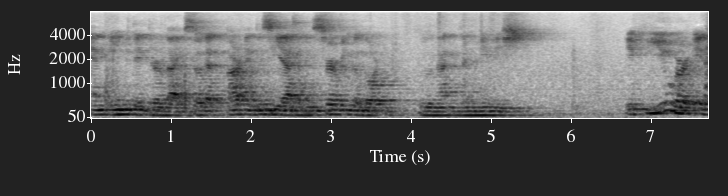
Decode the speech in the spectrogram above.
and imitate their lives so that our enthusiasm in serving the Lord will not diminish. If you were in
